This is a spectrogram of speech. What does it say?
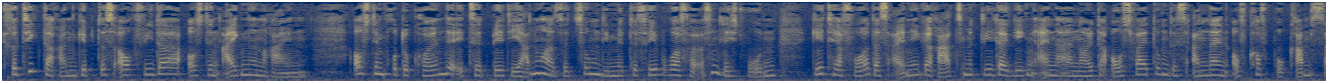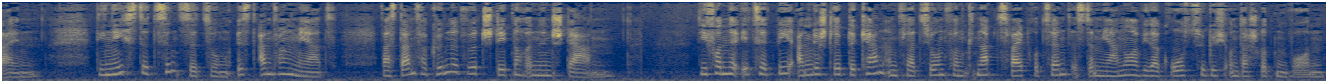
Kritik daran gibt es auch wieder aus den eigenen Reihen. Aus den Protokollen der EZB-Januarsitzung, die Mitte Februar veröffentlicht wurden, geht hervor, dass einige Ratsmitglieder gegen eine erneute Ausweitung des Anleihenaufkaufprogramms seien. Die nächste Zinssitzung ist Anfang März. Was dann verkündet wird, steht noch in den Sternen. Die von der EZB angestrebte Kerninflation von knapp zwei Prozent ist im Januar wieder großzügig unterschritten worden.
